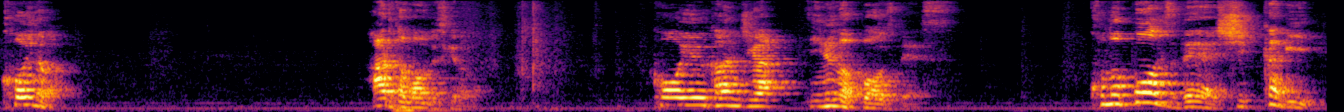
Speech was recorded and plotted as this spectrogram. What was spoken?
こういうのがあると思うんですけども。こういう感じが犬のポーズです。このポーズでしっかり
